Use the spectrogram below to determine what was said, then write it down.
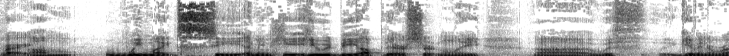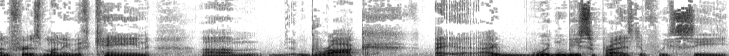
Right. Um, we might see. I mean, he he would be up there certainly uh, with giving a run for his money with Cain, um, Brock. I, I wouldn't be surprised if we see.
